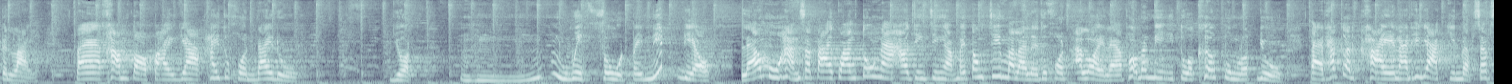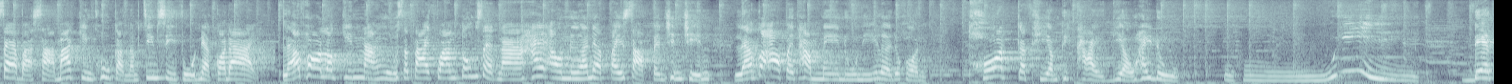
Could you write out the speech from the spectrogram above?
เป็นไร แต่คำต่อไปอยากให้ทุกคนได้ดู หยด หวิดสูตรไปนิดเดียว แล้วหมูหันสไตล์กวางตุ้งนะ เอาจริงๆอะไม่ต้องจิ้มอะไรเลยทุกคนอร่อยแล้ว เพราะมันมีอีตัวเครื่องปรุงรสอยู่ แต่ถ้าเกิดใครนะที่อยากกินแบบแซ่บๆอะสามารถกินคู่กับน้ำจิ้มซีฟู้ดเนี่ยก็ได้ แล้วพอเรากินหนังหมูสไตล์กวางตุ้งเสร็จนะ ให้เอาเนื้อเนี่ยไปสับเป็นชิ้นๆ แล้วก็เอาไปทำเมนูนี้เลยทุกคน ทอดกระเทียมพริกไทยเดี๋ยวให้ดูโอ้โหเด็ด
